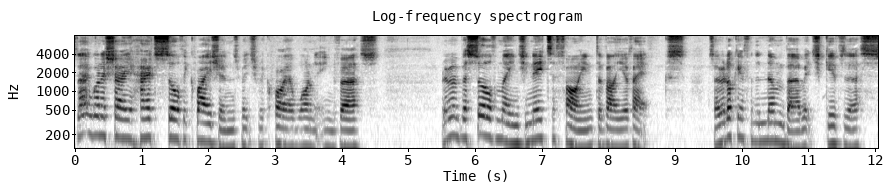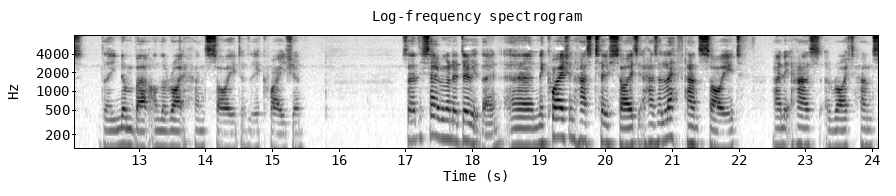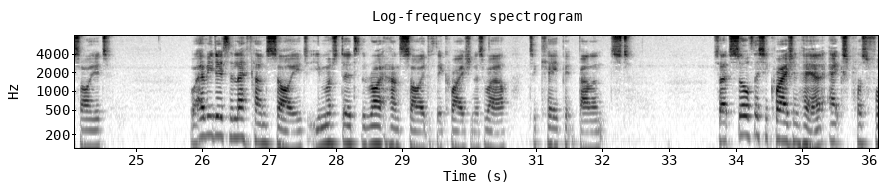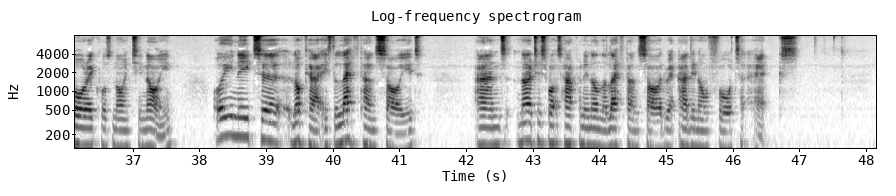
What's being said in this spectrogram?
Today I'm going to show you how to solve equations which require one inverse. Remember solve means you need to find the value of x. So we're looking for the number which gives us the number on the right hand side of the equation. So this is how we're going to do it then. Uh, an equation has two sides. It has a left hand side and it has a right hand side. Whatever you do to the left hand side, you must do to the right hand side of the equation as well to keep it balanced. So to solve this equation here, x plus 4 equals 99, all you need to look at is the left hand side and notice what's happening on the left hand side, we're adding on 4 to x.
